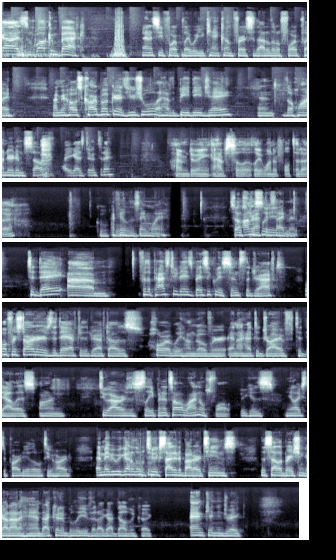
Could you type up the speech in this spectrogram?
What's up, guys, and welcome back. Fantasy Foreplay, where you can't come first without a little foreplay. I'm your host, Car Booker, as usual. I have the BDJ and the Wandered himself. How are you guys doing today? I'm doing absolutely wonderful today. Cool. I feel the same way. so. Post-draft Honestly, excitement. today, um, for the past two days, basically since the draft. Well, for starters, the day after the draft, I was horribly hungover, and I had to drive to Dallas on two hours of sleep, and it's all Lionel's fault because he likes to party a little too hard, and maybe we got a little too excited about our teams. The celebration got out of hand. I couldn't believe that I got Dalvin Cook and Kenyon Drake,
